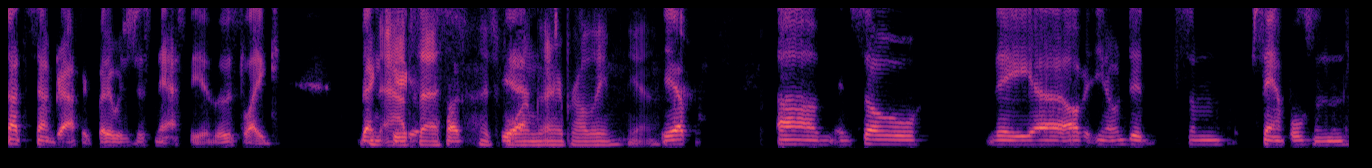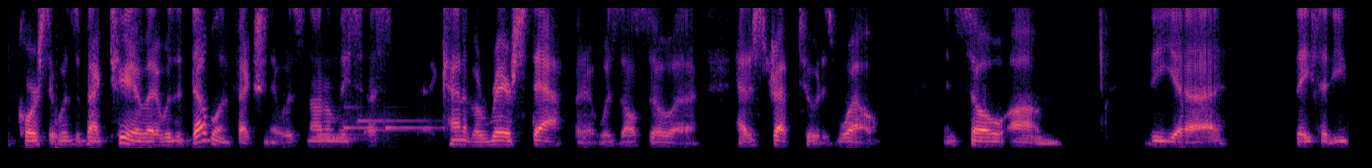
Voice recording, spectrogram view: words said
not to sound graphic, but it was just nasty. It was like bacteria. An abscess has formed yeah. there, probably. Yeah. Yep. Um, and so they, uh, you know, did some samples, and of course, it was a bacteria, but it was a double infection. It was not only a, kind of a rare staph, but it was also uh, had a strep to it as well. And so um, the uh, they said you,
